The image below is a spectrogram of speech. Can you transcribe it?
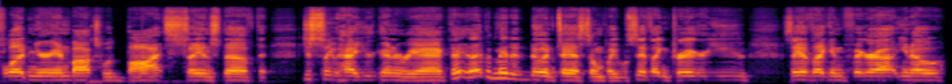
flooding your inbox with bots saying stuff that just see how you're going to react. They, have admitted to doing tests on people, see if they can trigger you, see if they can figure out, you know,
